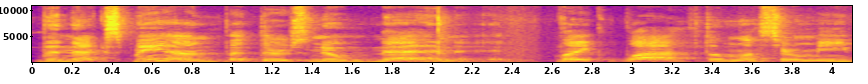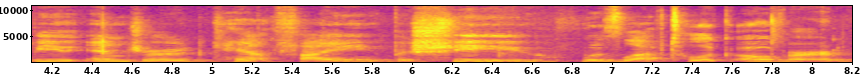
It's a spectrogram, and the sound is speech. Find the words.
the next man, but there's no men like left unless they're maybe injured, can't fight, but she was left to look over.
